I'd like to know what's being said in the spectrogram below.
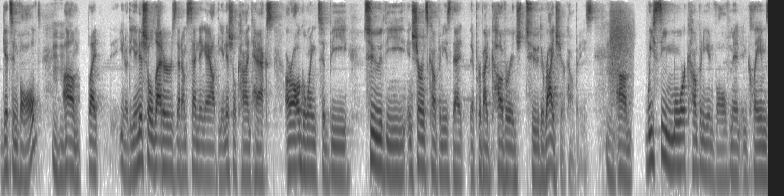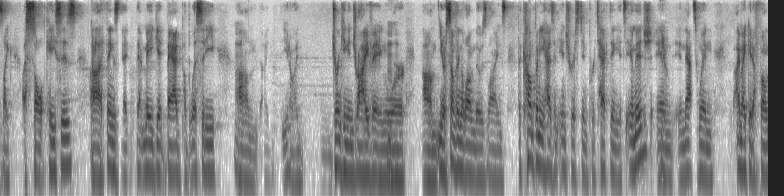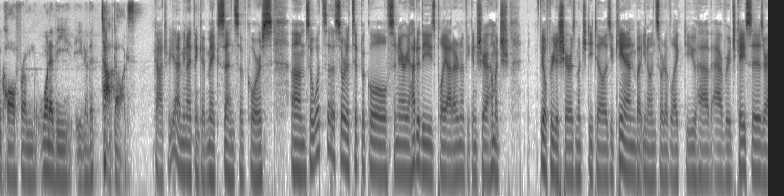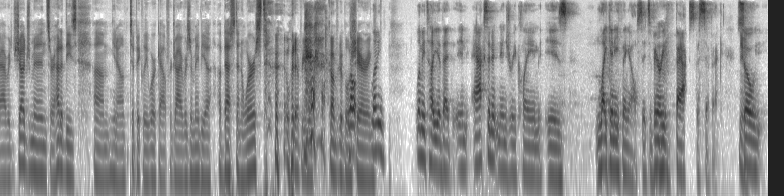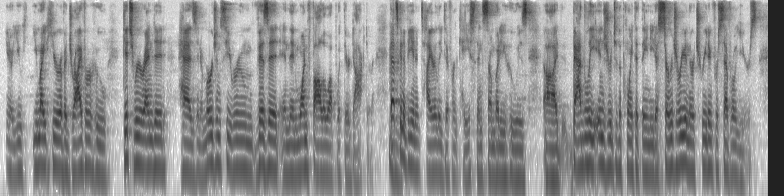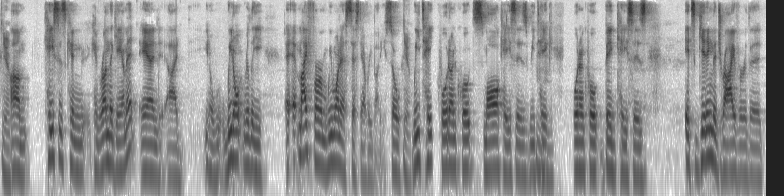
gets involved, mm-hmm. um, but you know the initial letters that I'm sending out, the initial contacts are all going to be to the insurance companies that, that provide coverage to the rideshare companies. Mm. Um, we see more company involvement in claims like assault cases, uh, things that, that may get bad publicity, mm. um, you know, drinking and driving mm-hmm. or um, you know, something along those lines. The company has an interest in protecting its image, and yeah. and that's when I might get a phone call from one of the you know the top dogs. Gotcha. Yeah, I mean, I think it makes sense, of course. Um, so, what's a sort of typical scenario? How do these play out? I don't know if you can share how much feel free to share as much detail as you can, but you know, in sort of like, do you have average cases or average judgments, or how did these, um, you know, typically work out for drivers, or maybe a, a best and a worst, whatever you're comfortable well, sharing. Let me let me tell you that an accident and injury claim is like anything else; it's very mm-hmm. fact specific. Yeah. So you know, you you might hear of a driver who gets rear-ended has an emergency room visit and then one follow up with their doctor. That's mm-hmm. going to be an entirely different case than somebody who is uh, badly injured to the point that they need a surgery and they're treating for several years. Yeah. Um, cases can can run the gamut, and uh, you know we don't really. At my firm, we want to assist everybody. So yeah. we take quote unquote small cases, we take mm-hmm. quote unquote big cases. It's getting the driver the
